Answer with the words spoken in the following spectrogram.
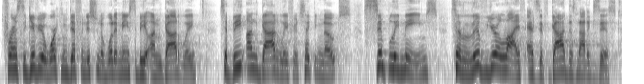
Friends, to give you a working definition of what it means to be ungodly, to be ungodly, if you're taking notes, simply means to live your life as if God does not exist.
